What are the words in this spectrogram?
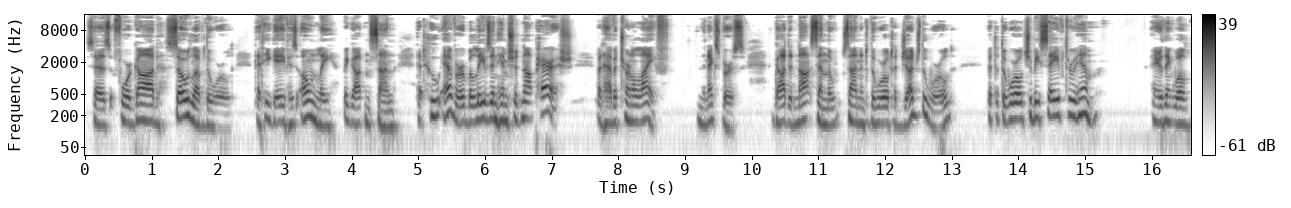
says, For God so loved the world that he gave his only begotten Son, that whoever believes in him should not perish, but have eternal life. In the next verse, God did not send the Son into the world to judge the world, but that the world should be saved through him. And you think, well,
